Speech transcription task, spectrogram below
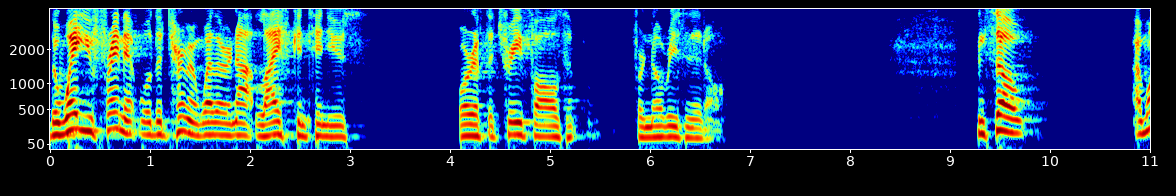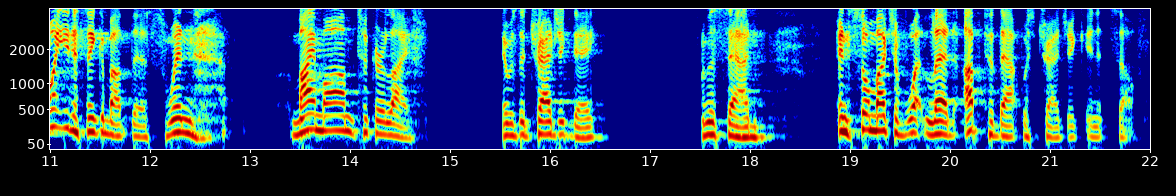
The way you frame it will determine whether or not life continues or if the tree falls for no reason at all. And so I want you to think about this. When my mom took her life, it was a tragic day, it was sad. And so much of what led up to that was tragic in itself.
